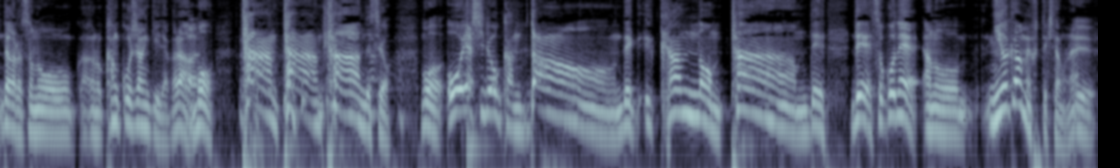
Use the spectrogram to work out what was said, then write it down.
だからその、あの、観光ジャンキーだから、はいもう、ターン、ターン、ターンですよ。もう、大谷資料館、ドーンで、観音、ターンで、で、そこで、あの、にわか雨降ってきたのね。ええ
